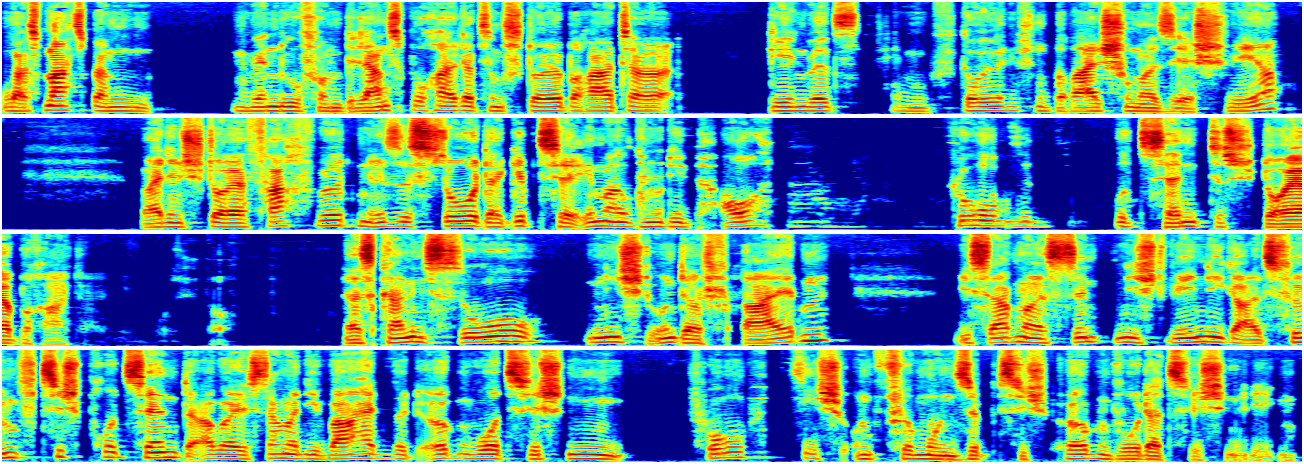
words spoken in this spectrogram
was macht es wenn du vom Bilanzbuchhalter zum Steuerberater gehen willst, im steuerlichen Bereich schon mal sehr schwer. Bei den Steuerfachwirten ist es so, da gibt es ja immer nur die Ausnahme, Prozent des Steuerberaters. Das kann ich so nicht unterschreiben ich sage mal, es sind nicht weniger als 50 Prozent, aber ich sage mal, die Wahrheit wird irgendwo zwischen 50 und 75 irgendwo dazwischen liegen.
